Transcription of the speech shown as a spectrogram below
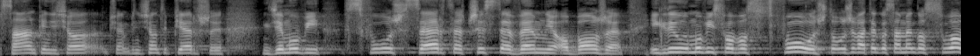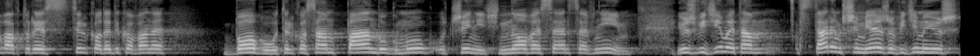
Psalm 51, gdzie mówi: Stwórz serce czyste we mnie, o Boże. I gdy mówi słowo stwórz, to używa tego samego słowa, które jest tylko dedykowane Bogu, tylko sam Pan Bóg mógł uczynić nowe serce w nim. Już widzimy tam w Starym Przymierzu, widzimy już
